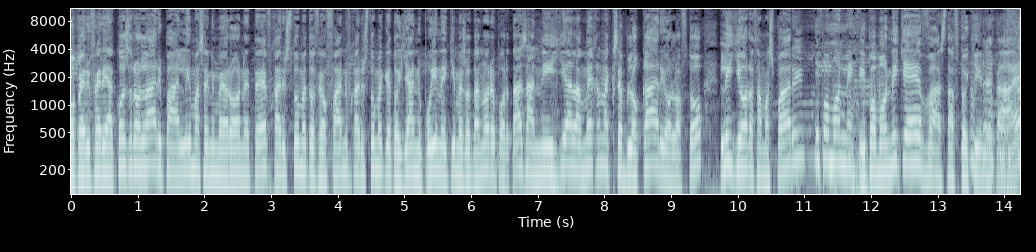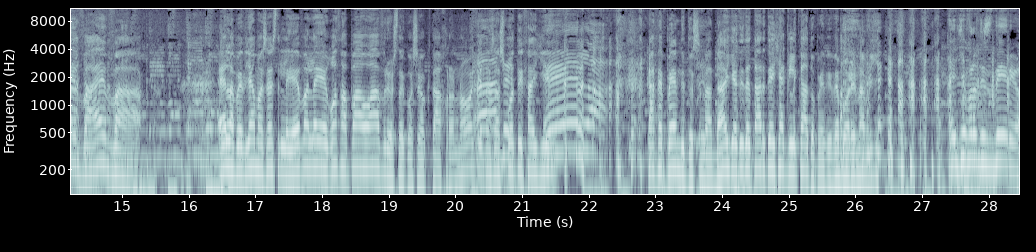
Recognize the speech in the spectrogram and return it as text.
Ο περιφερειακός ρολάρι πάλι μας ενημερώνεται. Ευχαριστούμε το Θεοφάνη, ευχαριστούμε και το Γιάννη που είναι εκεί με ζωντανό ρεπορτάζ. Ανοίγει, αλλά μέχρι να ξεμπλοκάρει όλο αυτό, λίγη ώρα θα μας πάρει. Υπομονή. Υπομονή και Εύα στα αυτοκίνητα. Εύα, Εύα. Έλα, παιδιά, μας έστειλε η Εύα. Λέει: Εγώ θα πάω αύριο στο 28χρονο και θα σας Άντε. πω τι θα γίνει. Έλα. Κάθε Πέμπτη το συναντά, γιατί Τετάρτη έχει αγγλικά το παιδί. Δεν μπορεί να βγει. Έχει φροντιστήριο.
